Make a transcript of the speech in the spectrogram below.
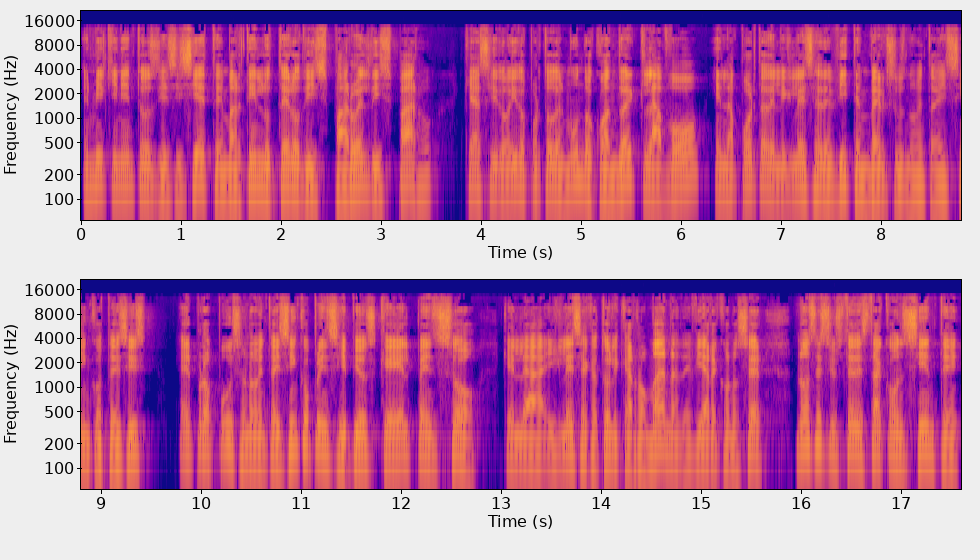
En 1517, Martín Lutero disparó el disparo que ha sido oído por todo el mundo. Cuando él clavó en la puerta de la iglesia de Wittenberg sus 95 tesis, él propuso 95 principios que él pensó que la Iglesia Católica Romana debía reconocer. No sé si usted está consciente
